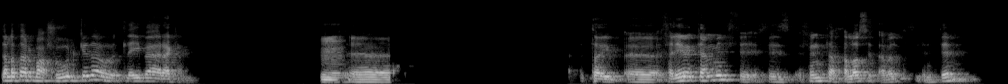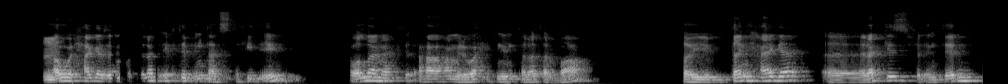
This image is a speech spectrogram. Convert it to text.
ثلاث أربع شهور كده وتلاقيه بقى ركن. آه، طيب آه، خلينا نكمل في في في أنت خلاص اتقبلت في ال intern. أول حاجة زي ما قلت لك اكتب أنت هتستفيد إيه. والله أنا هعمل واحد اتنين تلاتة أربعة. طيب تاني حاجة آه، ركز في ال intern. آه،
